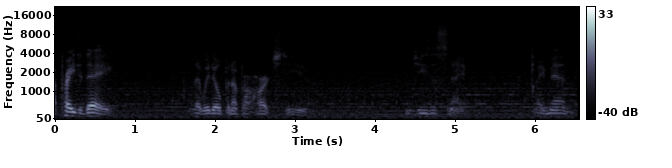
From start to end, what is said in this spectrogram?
I pray today that we'd open up our hearts to you. In Jesus' name, amen.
